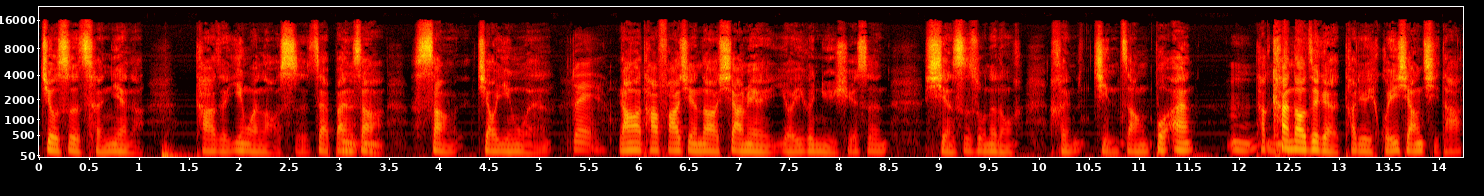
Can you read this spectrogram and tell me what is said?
就是陈念了他的英文老师在班嗯上上教英文，对，然后他发现到下面有一个女学生显示出那种很紧张不安，嗯，他嗯看到这个，他就回想起他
